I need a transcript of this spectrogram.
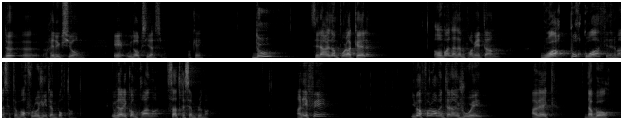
de euh, réduction et ou d'oxydation. D'où, c'est la raison pour laquelle on va dans un premier temps voir pourquoi finalement cette morphologie est importante. Et vous allez comprendre ça très simplement. En effet, il va falloir maintenant jouer avec d'abord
